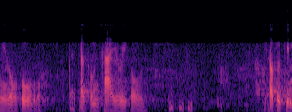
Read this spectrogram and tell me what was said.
มีหลวงปู่อาจารย์สมชายอยู่อีกองค์เขาคือกิม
